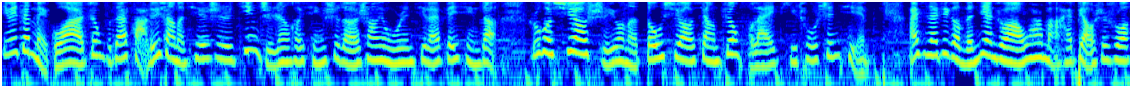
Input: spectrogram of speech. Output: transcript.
因为在美国啊，政府在法律上呢其实是禁止任何形式的商用无人机来飞行的。如果需要使用呢，都需要向政府来提出申请。而且在这个文件中啊，沃尔玛还表示说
